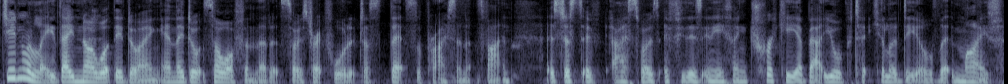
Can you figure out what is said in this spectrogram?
Generally, they know what they're doing, and they do it so often that it's so straightforward. It just that's the price, and it's fine. It's just if I suppose if there's anything tricky about your particular deal that might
